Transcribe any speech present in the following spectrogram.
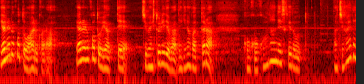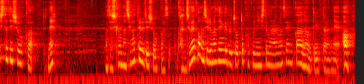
やれることはあるからやれることをやって自分一人ではできなかったらこうこうこうなんですけどって間違いでしたでしょうか？ってね。私が間違ってるでしょうか？勘違いかもしれませんけどちょっと確認してもらえませんか？なんて言ったらねあ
